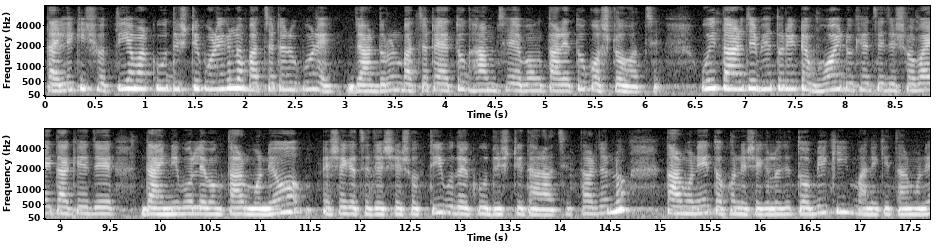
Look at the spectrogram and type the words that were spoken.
তাইলে কি সত্যিই আমার কুদৃষ্টি পড়ে গেল বাচ্চাটার উপরে? যার দরুন বাচ্চাটা এত ঘামছে এবং তার এত কষ্ট হচ্ছে। ওই তার যে ভেতরে একটা ভয় ঢুকেছে যে, সবাই তাকে যে ডাইনি বলে এবং তার মনেও এসে গেছে যে, সে সত্যিই বোধহয় কুদৃষ্টি তার আছে। তার জন্য তার মনে তখন এসে গেল যে, তবে কি? মানে কি তার মনে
